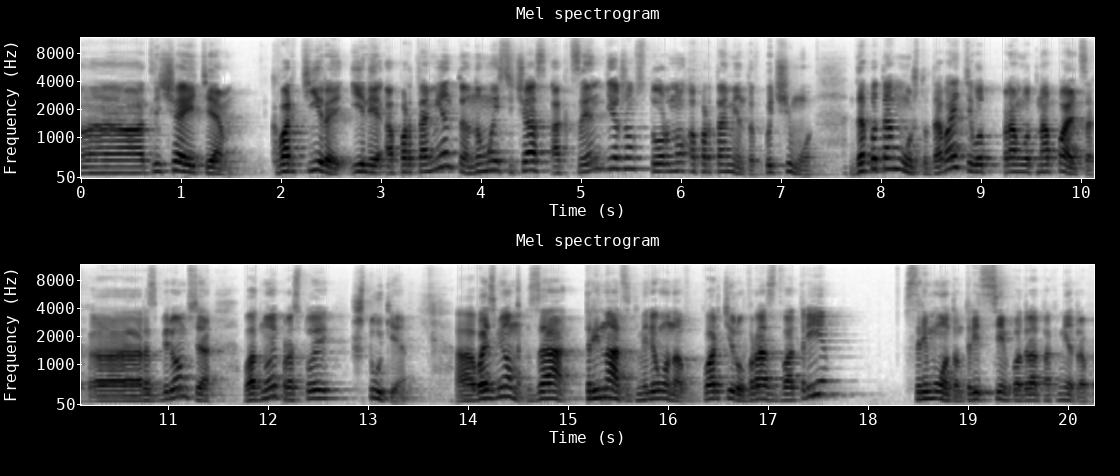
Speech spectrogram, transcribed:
а, отличаете квартиры или апартаменты, но мы сейчас акцент держим в сторону апартаментов. Почему? Да потому что, давайте вот прям вот на пальцах разберемся в одной простой штуке. Возьмем за 13 миллионов квартиру в раз, два, три, с ремонтом 37 квадратных метров.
